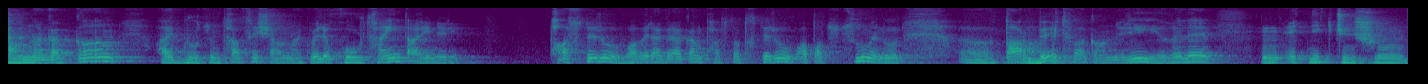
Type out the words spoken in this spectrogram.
Շարունակական այդ գործընթացը շարունակվել է խորհրդային տարիներին փաստերով, վավերագրական փաստաթղթերով ապացուցում են, որ տարբեր թվականների եղել է էթնիկ ճնշում,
